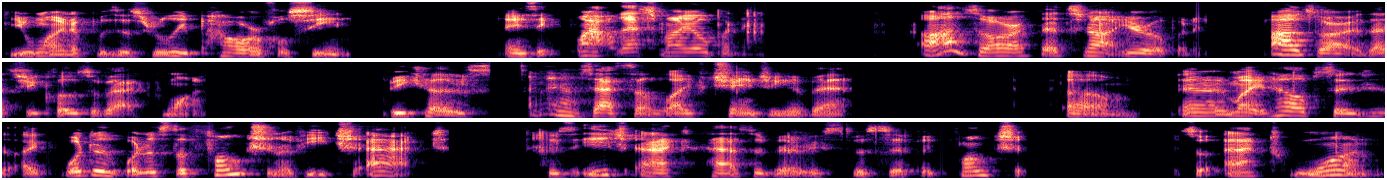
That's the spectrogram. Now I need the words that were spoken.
you wind up with this really powerful scene. And you think, wow, that's my opening. Odds are that's not your opening. Odds are that's your close of Act One, because that's a life changing event. Um, and it might help say, like, what is what is the function of each act? Because each act has a very specific function. So, Act One,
